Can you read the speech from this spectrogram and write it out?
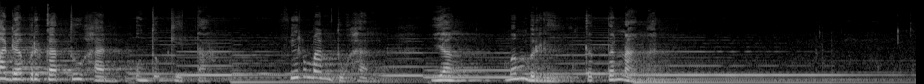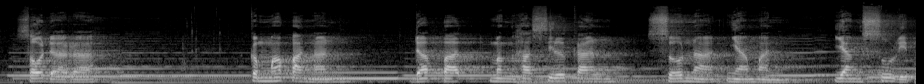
Ada berkat Tuhan untuk kita. Firman Tuhan yang memberi ketenangan. Saudara, kemapanan dapat menghasilkan zona nyaman yang sulit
